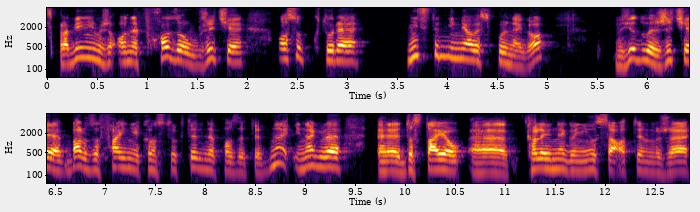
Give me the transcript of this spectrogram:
sprawieniem, że one wchodzą w życie osób, które nic z tym nie miały wspólnego, wiodły życie bardzo fajnie, konstruktywne, pozytywne i nagle e, dostają e, kolejnego newsa o tym, że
